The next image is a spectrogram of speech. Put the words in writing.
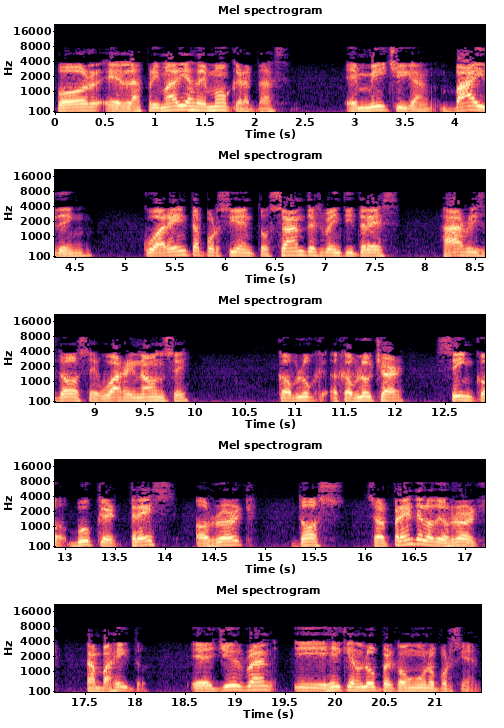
Por eh, las primarias demócratas en Michigan, Biden 40%, Sanders 23, Harris 12, Warren 11, Kobluchar 5, Booker 3, O'Rourke 2. Sorprende lo de O'Rourke, tan bajito. Eh, Gilbrand y Hickenlooper con 1%.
